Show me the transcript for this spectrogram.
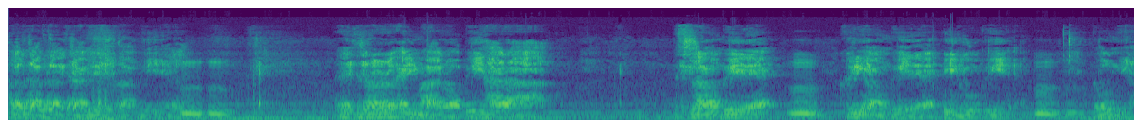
အဲ့ဒါဘလောက်ကြာလေးသွားပြီ อืมอืม အဲကျွန်တော်တို့အဲ့ဒီမှာတော့ပြီးထားတာအစ္စလာမ်ပြီးတယ် อืม ခရစ်ယာန်ပြီးတယ်အီလူပြီးတယ် อืมอืม သုံးနေရ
